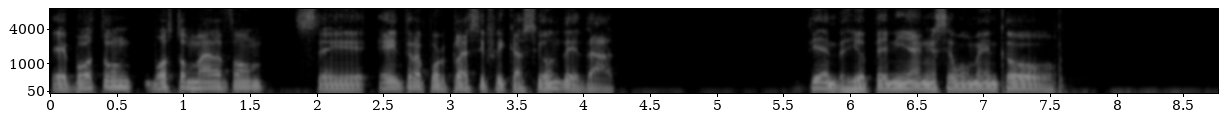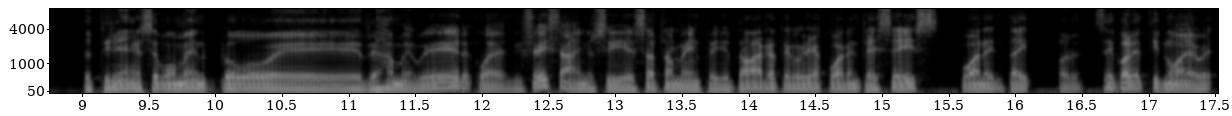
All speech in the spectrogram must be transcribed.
eh, Boston, Boston Marathon se entra por clasificación de edad. ¿Entiendes? Yo tenía en ese momento, yo tenía en ese momento, eh, déjame ver, 46 años, sí, exactamente. Yo estaba en la categoría 46, 40, 46, 49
